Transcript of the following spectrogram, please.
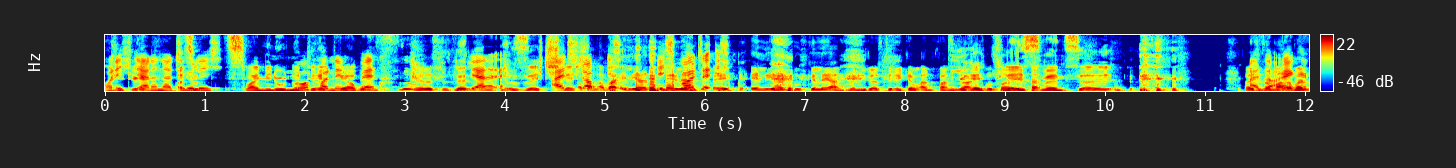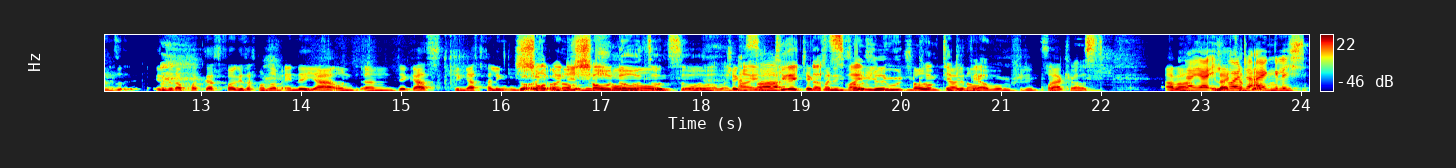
und ich Direkt- lerne natürlich Also zwei Minuten nur und direkt von den Werbung. Besten. Ja, das ist, Ich lerne, Das ist echt schlecht. stopp. aber, aber Ellie hat gut Ich gelernt. wollte- Ellie hat gut gelernt, wenn die das direkt am Anfang sagt. Direkt muss man- Placements. Du, Also normalerweise in so- in so einer Podcast-Folge sagt man so am Ende, ja, und ähm, der Gast, den Gast verlinken wir euch Schaut auch man noch die in den Shownotes und so. und aber checkt nein, mal- direkt checkt nach zwei Social- Minuten Show- kommt ja, die genau. Werbung für den Zack. Podcast. Aber Naja, ich wollte auch- eigentlich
